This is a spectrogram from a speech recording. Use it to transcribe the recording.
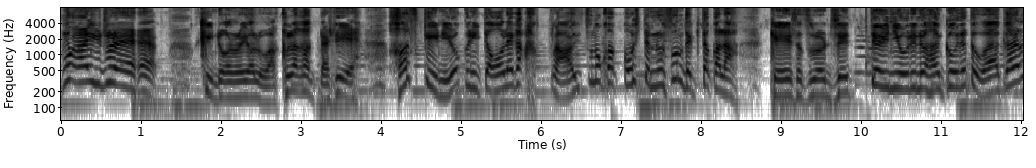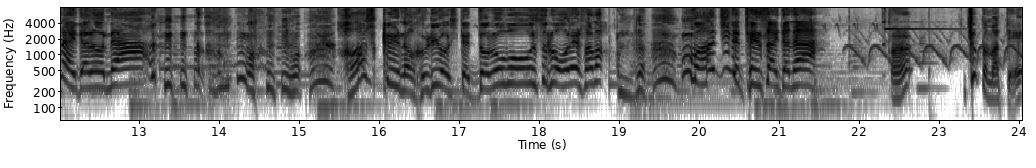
まいぜ昨日の夜は暗かったしハスキーによく似た俺があいつの格好して盗ん。できたから警察は絶対に俺の犯行だとわからないだろうなハスキーのふりをして泥棒をする俺様マジで天才だなえちょっと待って。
